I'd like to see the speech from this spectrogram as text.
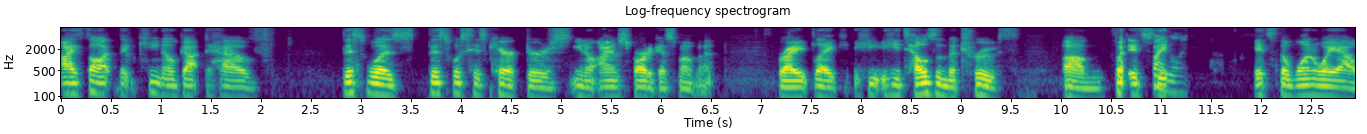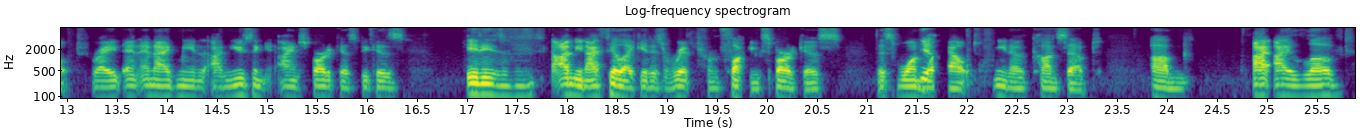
I, I thought that Kino got to have this was this was his character's you know I am Spartacus moment, right? Like he he tells them the truth, um, but it's the, Finally. it's the one way out, right? And and I mean I'm using I am Spartacus because it is. I mean I feel like it is ripped from fucking Spartacus. This one Yeah. way out, you know, concept. Um, I I loved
